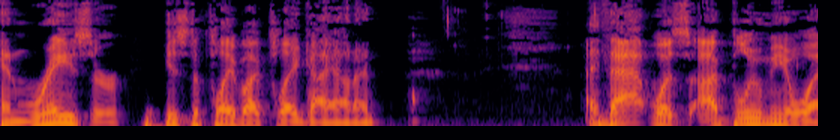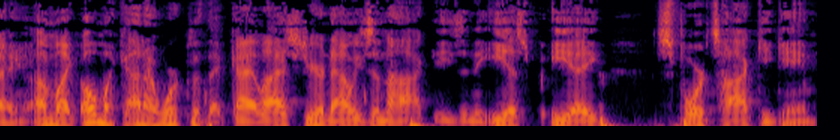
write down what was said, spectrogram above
and Razor is the play by play guy on it. that was, I blew me away. I'm like, oh my God, I worked with that guy last year. Now he's in the hockey, he's in the ES, EA Sports hockey game.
